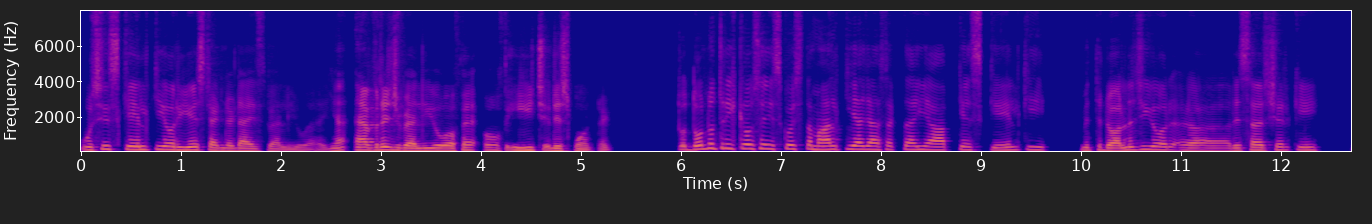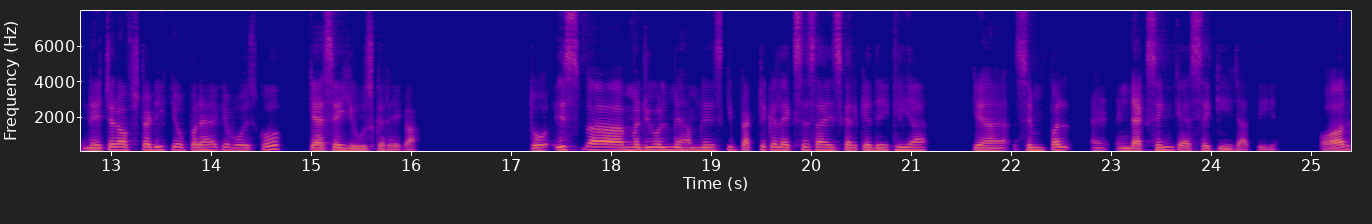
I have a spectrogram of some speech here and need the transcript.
उसी स्केल की और ये स्टैंडर्डाइज वैल्यू है, या average value of of each respondent तो दोनों तरीक़ों से इसको इस्तेमाल किया जा सकता है, या आपके स्केल की मिथडोलॉजी और रिसर्चर की नेचर ऑफ़ स्टडी के ऊपर है कि वो इसको कैसे यूज़ करेगा। तो इस मॉड्यूल में हमने इसकी प्रैक्टिकल एक्सरसाइज करके देख लिया कि सिंपल इंडेक्सिंग कैसे की जाती है? और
